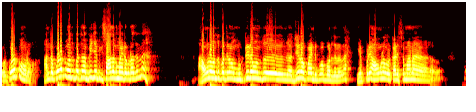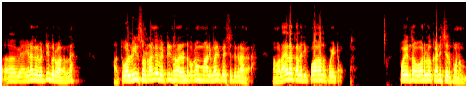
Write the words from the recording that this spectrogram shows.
ஒரு குழப்பம் வரும். அந்த குழப்பம் வந்து பார்த்தீங்கன்னா பிஜேபிக்கு சாதகமாயிடக்கூடாதுல்ல? அவங்களும் வந்து பார்த்தீங்கன்னா முற்றிலும் வந்து இந்த ஜீரோ பாயிண்ட் போக போகிறது இல்லைல்ல. எப்படியும் அவங்களும் ஒரு கணிசமான இடங்கள் வெற்றி பெறுவாங்கல்ல. தோல்வின்னு சொல்கிறாங்க வெற்றின்னு சொல்கிறாங்க ரெண்டு பக்கம் மாறி மாறி பேசிட்டு இருக்கிறாங்க. நம்ம லயலா காலேஜுக்கு போகாத போயிட்டோம். போயிருந்தால் ஓரளவு கணிச்சிருப்போம் நம்ம.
